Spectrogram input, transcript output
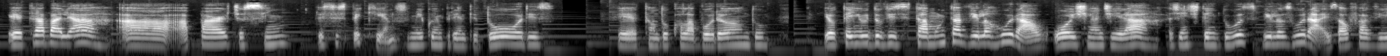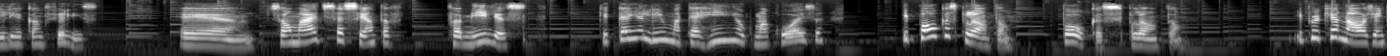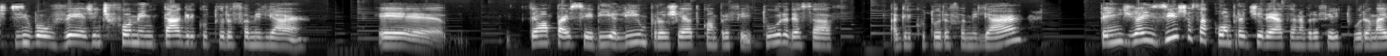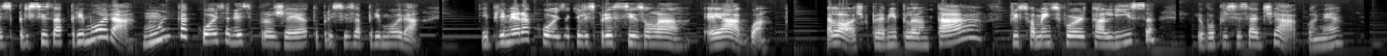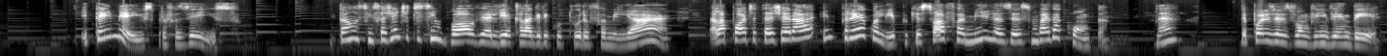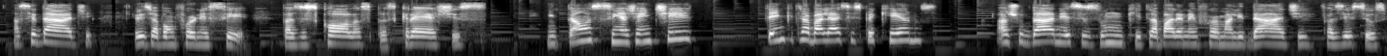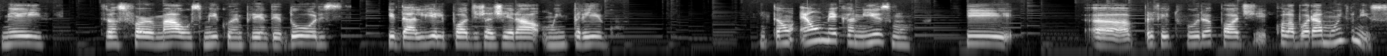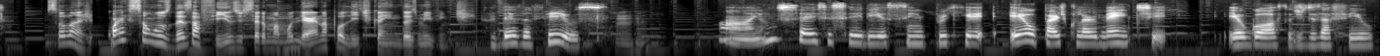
É, trabalhar a, a parte assim desses pequenos microempreendedores, é, estando colaborando. Eu tenho ido visitar muita vila rural. Hoje em Andirá, a gente tem duas vilas rurais, Alphaville e Recanto Feliz. É, são mais de 60 famílias que têm ali uma terrinha, alguma coisa, e poucas plantam, poucas plantam. E por que não a gente desenvolver, a gente fomentar a agricultura familiar? É, tem uma parceria ali, um projeto com a prefeitura dessa agricultura familiar. Tem, já existe essa compra direta na prefeitura, mas precisa aprimorar. Muita coisa nesse projeto precisa aprimorar. E primeira coisa que eles precisam lá é água. É lógico, para mim plantar, principalmente se for hortaliça, eu vou precisar de água, né? E tem meios para fazer isso. Então, assim, se a gente desenvolve ali aquela agricultura familiar, ela pode até gerar emprego ali, porque só a família às vezes não vai dar conta, né? Depois eles vão vir vender na cidade, eles já vão fornecer para as escolas, para as creches. Então, assim, a gente tem que trabalhar esses pequenos, ajudar nesses um que trabalha na informalidade, fazer seus meios, transformar os microempreendedores e dali ele pode já gerar um emprego. Então, é um mecanismo que a prefeitura pode colaborar muito nisso. Solange, quais são os desafios de ser uma mulher na política em 2020? Desafios? Uhum. Ah, eu não sei se seria assim, porque eu, particularmente, eu gosto de desafio.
